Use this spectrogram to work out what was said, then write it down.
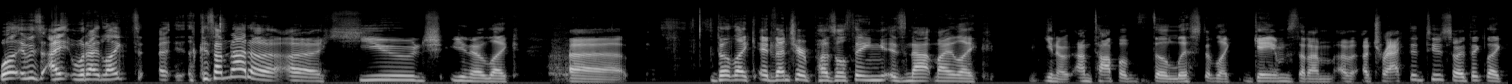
well, it was I what I liked because I'm not a, a huge you know like uh the like adventure puzzle thing is not my like you know on top of the list of like games that I'm uh, attracted to. So I think like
